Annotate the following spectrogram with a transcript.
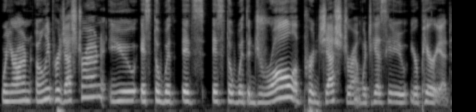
When you're on only progesterone, you it's the with it's it's the withdrawal of progesterone, which gives you your period.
